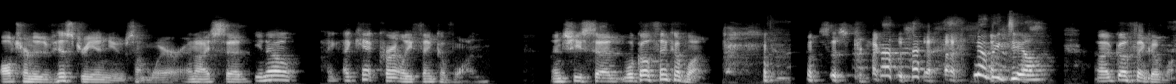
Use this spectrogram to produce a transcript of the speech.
alternative history in you somewhere. And I said, you know, I, I can't currently think of one. And she said, well, go think of one. What's as attractive as no big deal. Uh, go think of one.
